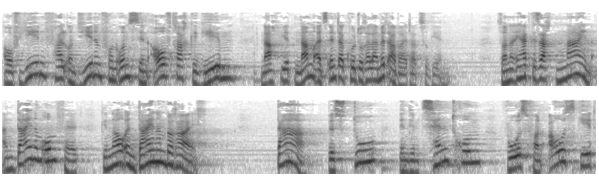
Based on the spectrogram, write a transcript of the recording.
auf jeden Fall und jedem von uns den Auftrag gegeben, nach Vietnam als interkultureller Mitarbeiter zu gehen, sondern er hat gesagt, nein, an deinem Umfeld, genau in deinem Bereich, da bist du in dem Zentrum, wo es von ausgeht,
